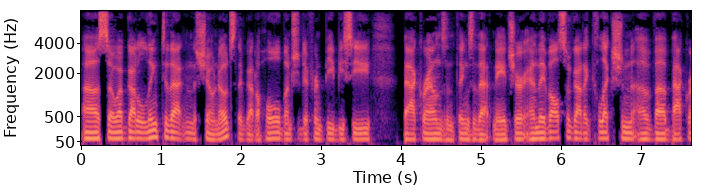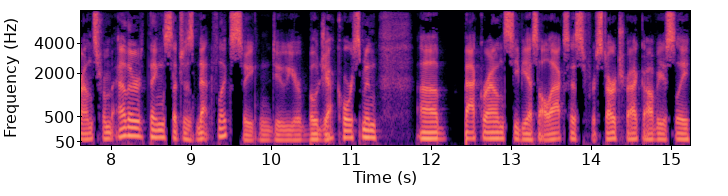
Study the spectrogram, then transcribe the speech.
Uh, so I've got a link to that in the show notes. They've got a whole bunch of different BBC backgrounds and things of that nature, and they've also got a collection of uh, backgrounds from other things such as Netflix. So you can do your BoJack Horseman. Uh, Background, CBS All Access for Star Trek, obviously.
